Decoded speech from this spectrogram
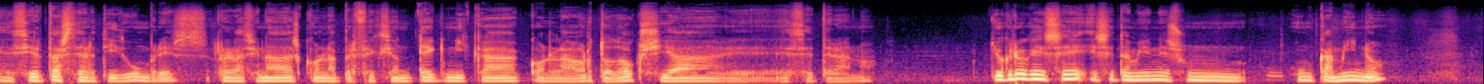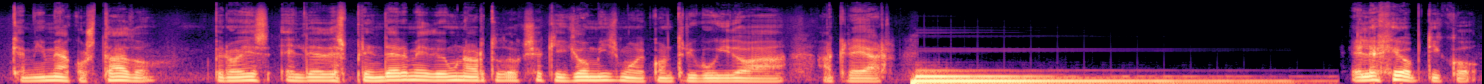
en, ciertas certidumbres relacionadas con la perfección técnica, con la ortodoxia, eh, etc. ¿no? Yo creo que ese, ese también es un, un camino que a mí me ha costado pero es el de desprenderme de una ortodoxia que yo mismo he contribuido a, a crear. El eje óptico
